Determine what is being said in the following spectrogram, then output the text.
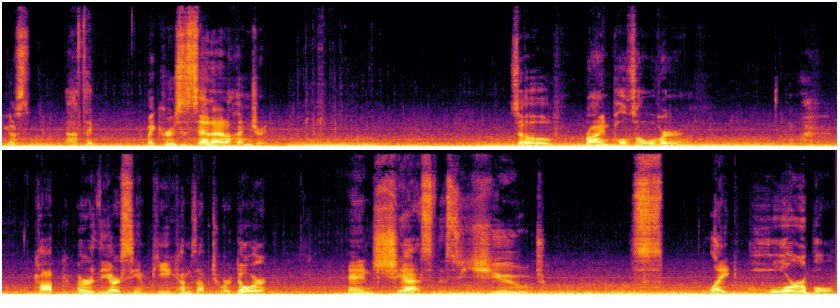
He goes, nothing. My cruise is set at 100. So Brian pulls over. Cop or the RCMP comes up to our door and she has this huge, like horrible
